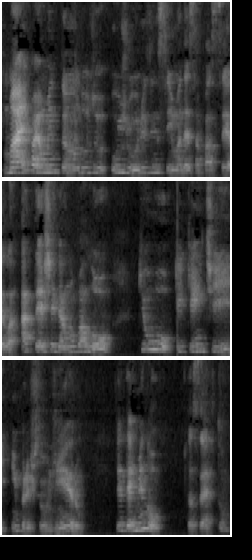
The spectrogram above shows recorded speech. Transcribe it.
mais vai aumentando os, os juros em cima dessa parcela até chegar no valor que, o, que quem emprestou o dinheiro determinou, tá certo?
